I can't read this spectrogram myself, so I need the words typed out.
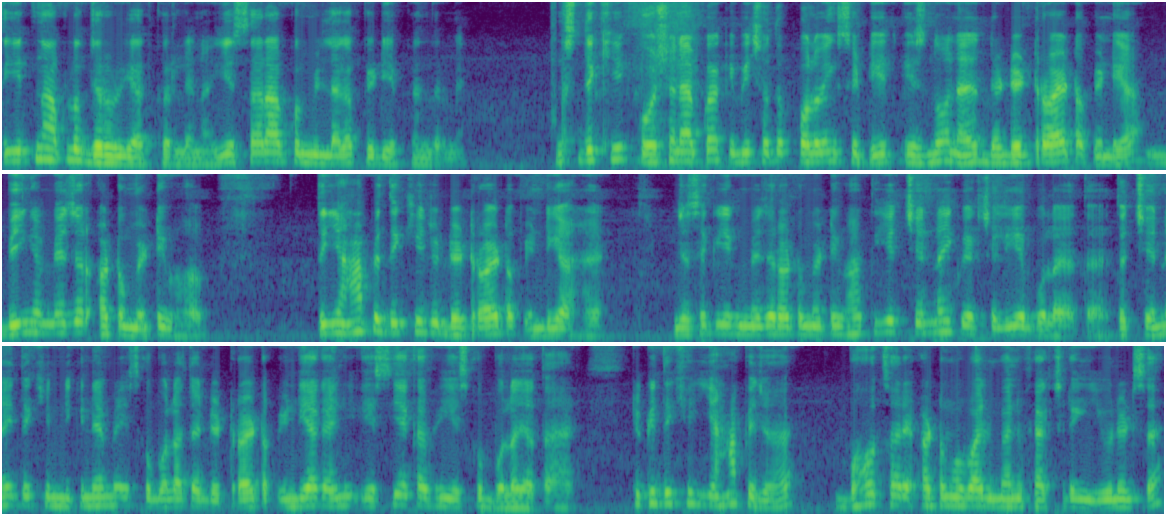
तो इतना आप लोग ज़रूर याद कर लेना। ये सारा आपको मिल जाएगा पीडीएफ के अंदर में। नेक्स्ट देखिए क्वेश्चन है आपका कि which of the following cities is known as the Detroit of India being a major automotive hub तो यहाँ पे देखिए, जो डेट्रॉयट ऑफ़ इंडिया है जैसे कि एक मेजर ऑटोमेटिव हब ये चेन्नई को एक्चुअली ये बोला जाता है। तो चेन्नई देखिए, निकने में इसको बोला जाता है, डेट्रॉयट ऑफ़ इंडिया का यानी एशिया का भी इसको बोला जाता है। क्योंकि देखिए, यहाँ पे जो है, बहुत सारे ऑटोमोबाइल मैन्युफैक्चरिंग यूनिट्स है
